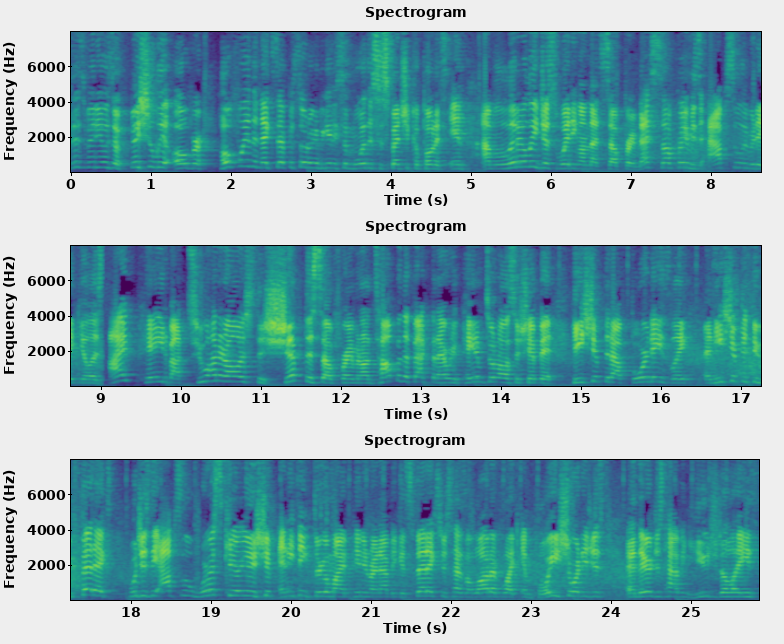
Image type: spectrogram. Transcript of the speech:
Guys, video is officially over. Hopefully in the next episode, we're gonna be getting some more of the suspension components in. I'm literally just waiting on that subframe. That subframe is absolutely ridiculous. I paid about $200 to ship this subframe, and on top of the fact that I already paid him $200 to ship it, he shipped it out four days late, and he shipped it through FedEx, which is the absolute worst carrier to ship anything through in my opinion right now because FedEx just has a lot of like employee shortages and they're just having huge delays.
